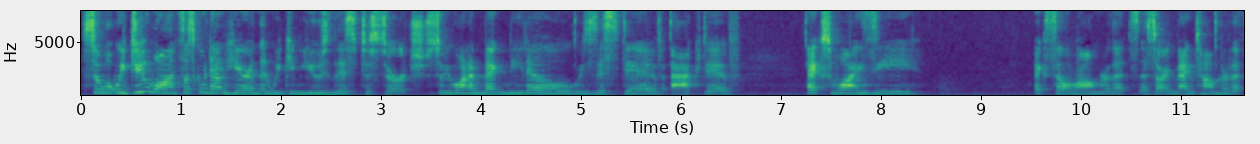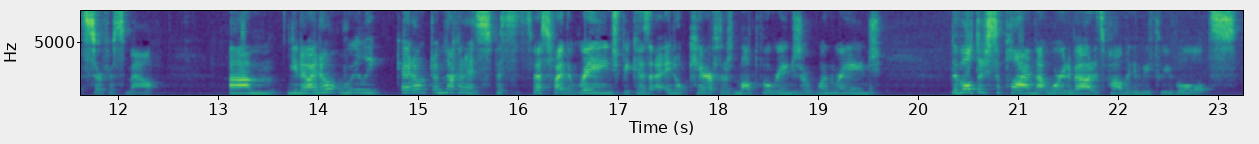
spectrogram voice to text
So what we do want, so let's go down here and then we can use this to search. So we want a magneto-resistive active XYZ accelerometer, that's, uh, sorry, magnetometer, that's surface mount. Um, you know, I don't really, I don't, I'm not going to spe specify the range because I don't care if there's multiple ranges or one range. The voltage supply I'm not worried about. It's probably going to be 3 volts.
